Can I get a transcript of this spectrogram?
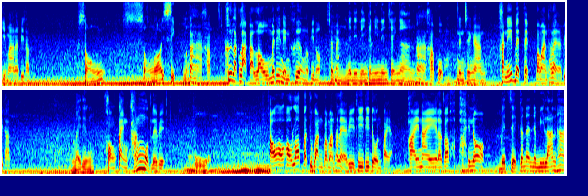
กี่มานะพี่ทัศน์สองสองร้อยสิบมั้งอ่าครับ คือหลักๆอะเราไม่ได้เน้นเครื่องเนาะพี่เนาะใช่ไหมอืไม่ได้เน้นคันนี้เน้นใช้งานอ่าครับผมเน้นใช้งานคันนี้เบ็ดเสร็จประมาณเท่าไหร่นะพี่ทัศน์ หมายถึงของแต่งทั้งหมดเลยพี่โอ้เอาเอาเอารอบปัจจุบันประมาณเท่าไหร่อะพี่ที่ที่โดนไปอะ ภายในแล้วก็ภายนอกเบ็ดเสร็จก็น่าจะมีล้านห้า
